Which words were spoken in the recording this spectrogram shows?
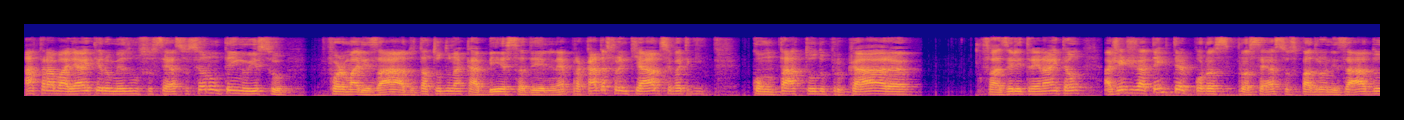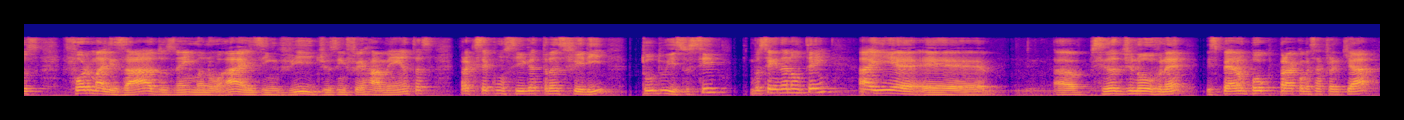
a trabalhar e ter o mesmo sucesso se eu não tenho isso formalizado, tá tudo na cabeça dele, né? Para cada franqueado você vai ter que contar tudo pro cara, fazer ele treinar. Então, a gente já tem que ter processos padronizados, formalizados, né, em manuais, em vídeos, em ferramentas, para que você consiga transferir tudo isso. Se você ainda não tem, aí é, é precisa de novo, né? Espera um pouco para começar a franquear,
